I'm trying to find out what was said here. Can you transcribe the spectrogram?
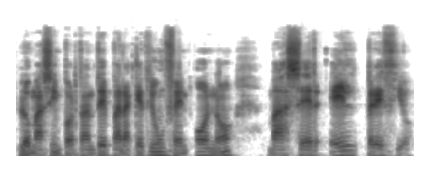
lo más importante para que triunfen o no va a ser el precio.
